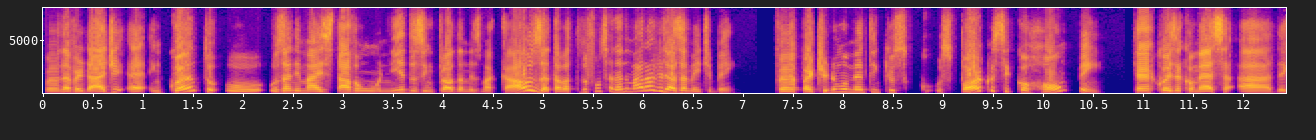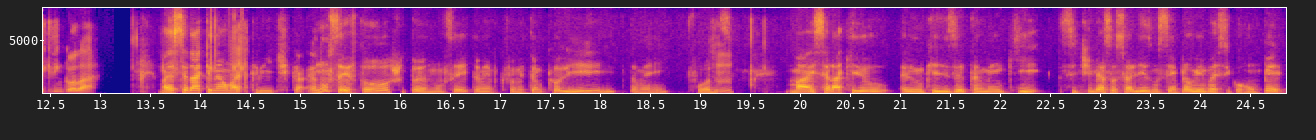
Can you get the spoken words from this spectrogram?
Quando na verdade, é, enquanto o, os animais estavam unidos em prol da mesma causa, estava tudo funcionando maravilhosamente bem. Foi a partir do momento em que os, os porcos se corrompem que a coisa começa a degringolar. Mas será que não é uma é. crítica? Eu não sei, estou chutando, não sei também, porque foi muito tempo que eu li também foda-se. Uhum. Mas será que ele não quis dizer também que se tiver socialismo sempre alguém vai se corromper?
